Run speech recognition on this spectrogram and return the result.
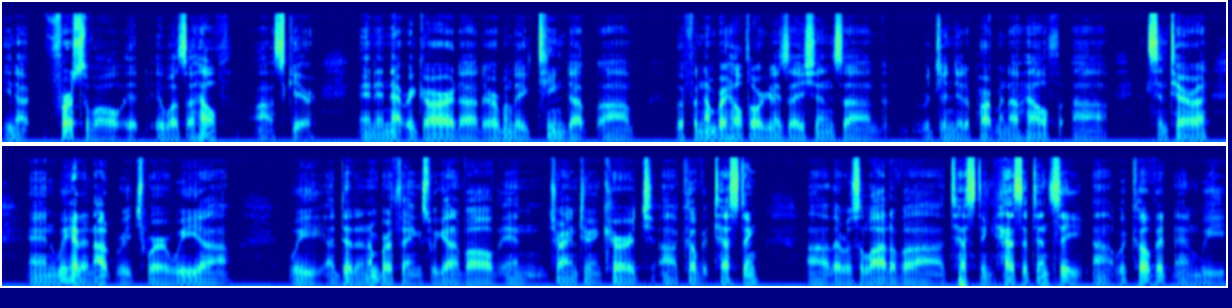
you know, first of all, it, it was a health uh, scare. And in that regard, uh, the Urban League teamed up uh, with a number of health organizations, uh, Virginia Department of Health, uh, Sentara, and we had an outreach where we we did a number of things. We got involved in trying to encourage COVID testing. Uh, there was a lot of uh, testing hesitancy uh, with COVID, and we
